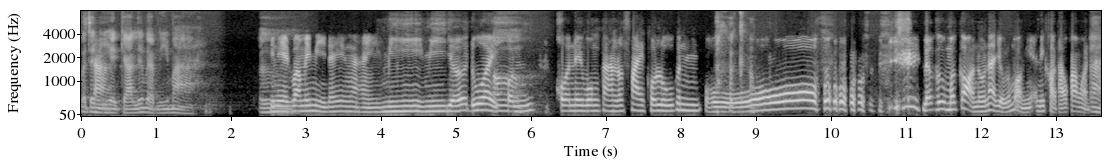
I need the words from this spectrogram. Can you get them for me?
ก็จะมีอ่าเหตุการณ์เรื่องแบบนี้มาออพี่เนตว่าไม่มีได้ยังไง มีมีเยอะด้วยเออคน คนในวงการรถไฟเขารู้กัน โอ้โห แล้วคือเมื่อก่อนนู้นน่ะหยกต้องบอกอย่างนี้ อันนี้ขอเท้าความก่อนอ่า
